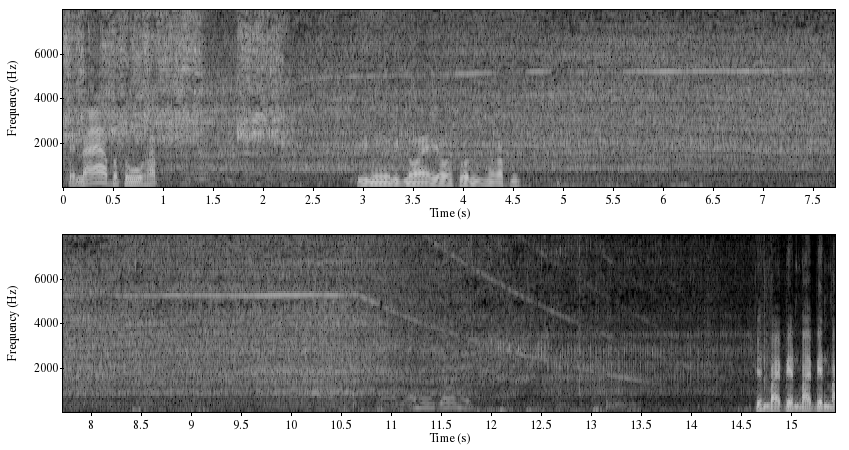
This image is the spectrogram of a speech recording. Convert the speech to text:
เสร็จแล้วประตูครับฝีมือเด็กน้อยเยาวชนนะครับนี่ เปลี่ยนใบเปลี่ยนใบเปลี่ยนใบ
